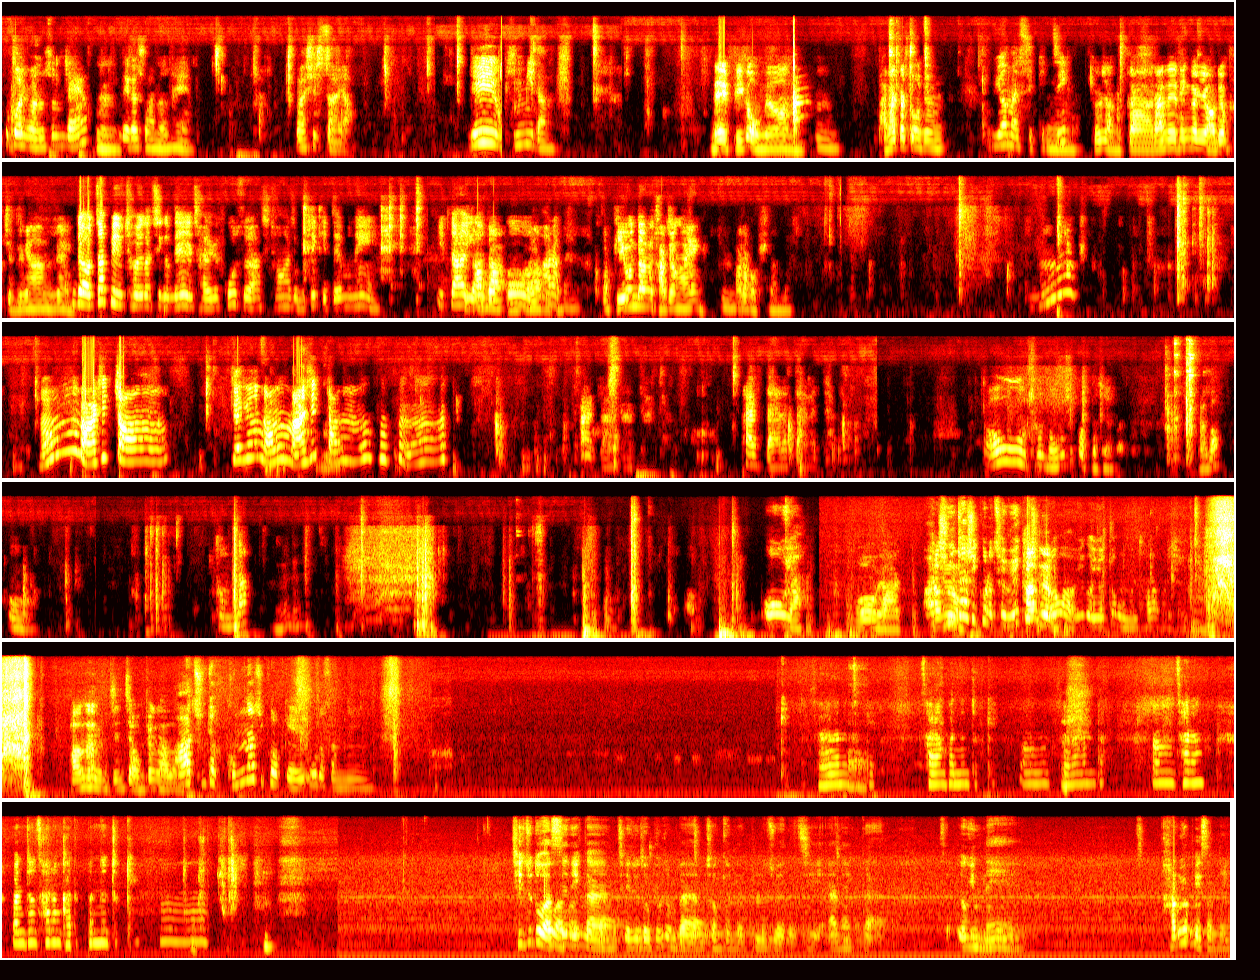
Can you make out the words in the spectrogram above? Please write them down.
오빠 좋아하는 순대, 응. 내가 좋아하는 회. 맛있어요. 내일 빕니다. 내일 비가 오면 음, 바닷가 쪽은 좀 위험할 수 있겠지? 음, 그러지 않을까라는 생각이 어렴풋이 들긴 하는데 근데 어차피 저희가 지금 내일 잘 곳을 아직 정하지 못했기 때문에 이따 이거 일단, 먹고 어. 알아봐요. 비 온다는 가정하에 음. 알아봅시다. 한번. 음. 아, 맛있다. 여기는 너무 맛있다. 알았다, 알았다, 알았다. 알았다. 어우, 저 너무 시끄럽다, 쟤. 봐봐. 어. 덥나? 음. 오우야. 오, 야, 아, 방금- 진짜 시끄러. 쟤왜 이렇게 방금- 시끄러워? 이거 이쪽은 문 닫아버리자. 방금 진짜 엄청나다. 아, 진짜 겁나 시끄럽게 울었었네. 사랑하는 척해. 사랑받는 척해. 어, 사랑한다. 어, 사랑. 완전 사랑 가득 받는 척해. 음. 제주도 왔으니까 제주도 푸른밤 정도는 불러줘야 되지 않을까. 자, 여기 있네. 바로 옆에 있었네.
